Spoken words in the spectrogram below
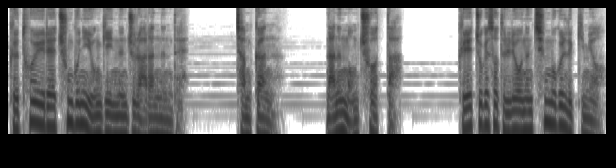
그 토요일에 충분히 용기 있는 줄 알았는데. 잠깐, 나는 멈추었다. 그의 쪽에서 들려오는 침묵을 느끼며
